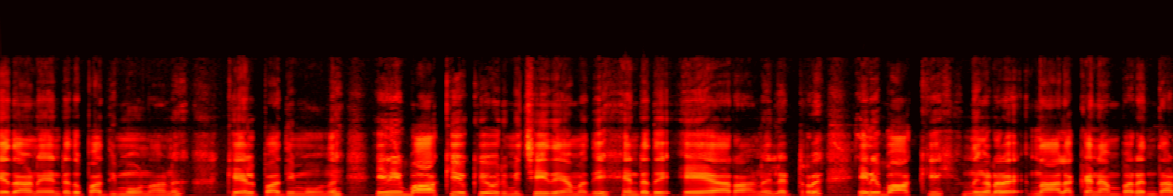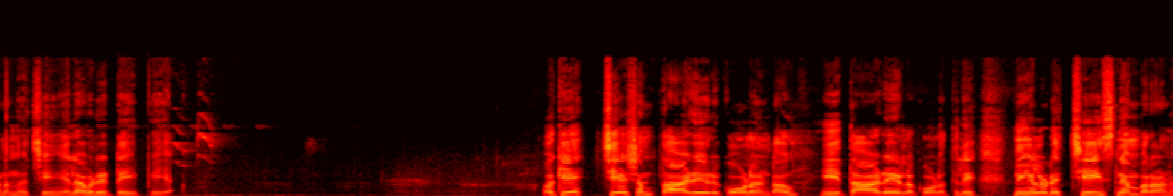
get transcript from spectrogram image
ഏതാണ്? എന്റെത് പതിമൂന്നാണ്. കെ എൽ പതിമൂന്ന്. ഇനി ബാക്കിയൊക്കെ ഒരുമിച്ച് ചെയ്താൽ മതി. എന്റെത് എ ആർ ആണ് ലെറ്റർ ഇനി ബാക്കി നിങ്ങളുടെ നാലക്ക നമ്പർ എന്താണെന്ന് വെച്ച് കഴിഞ്ഞാൽ അവിടെ ടൈപ്പ് ചെയ്യുക ഓക്കെ ശേഷം താഴെ ഒരു കോളം ഉണ്ടാവും. ഈ താഴെയുള്ള കോളത്തിൽ നിങ്ങളുടെ ചേസ് നമ്പറാണ്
